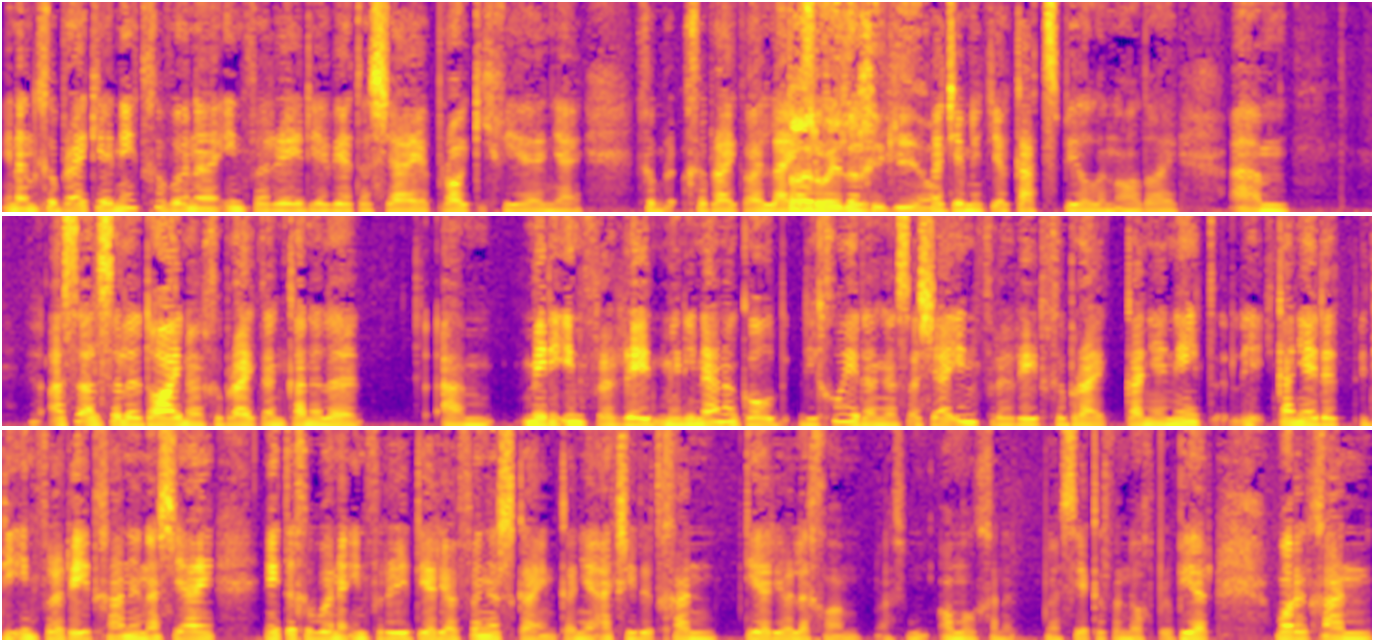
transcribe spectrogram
en dan gebruik jy net gewone infrared jy weet as jy 'n praatjie gee en jy gebruik daai laser ja. wat jy met jou kat speel en al daai ehm um, as as hulle daai nou gebruik dan kan hulle um met die infrared met die nanogold die goeie ding is as jy infrared gebruik kan jy net kan jy dit die infrared gaan en as jy net 'n gewone infrared deur jou vingers skyn kan jy actually dit gaan deur jou liggaam. As almal gaan dit nou seker vandag probeer maar dit gaan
